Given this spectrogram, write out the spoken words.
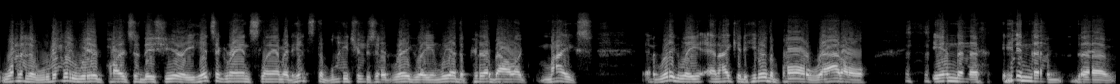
one of the really weird parts of this year. He hits a grand slam. It hits the bleachers at Wrigley, and we had the parabolic mics at Wrigley, and I could hear the ball rattle in the in the the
